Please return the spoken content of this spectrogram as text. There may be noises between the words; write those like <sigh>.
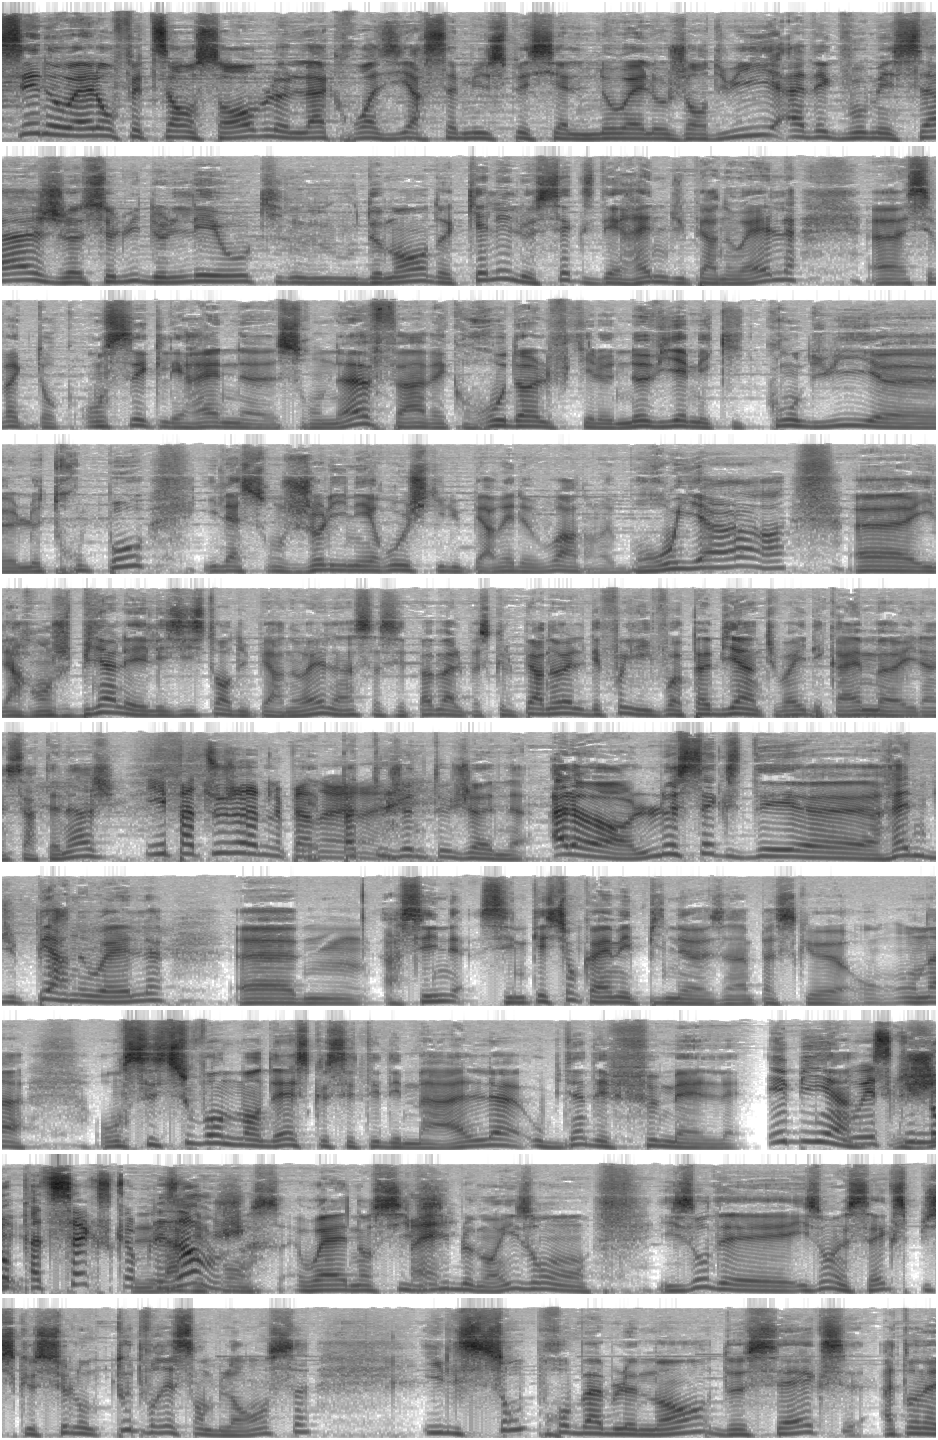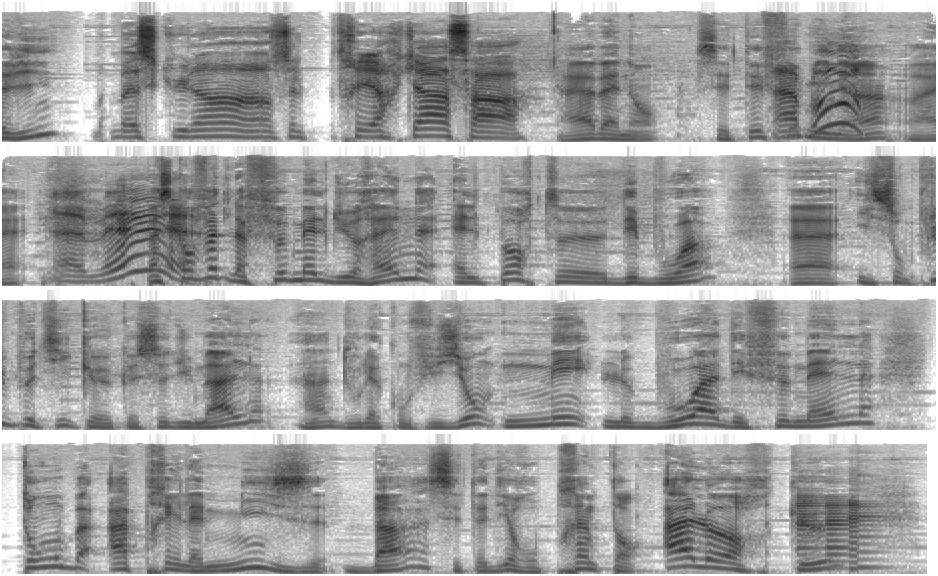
C'est Noël, on fête ça ensemble. La croisière s'amuse spéciale Noël aujourd'hui avec vos messages. Celui de Léo qui nous demande quel est le sexe des reines du Père Noël. Euh, c'est vrai que donc on sait que les reines sont neuf, hein, avec Rodolphe qui est le neuvième et qui conduit euh, le troupeau. Il a son joli nez rouge qui lui permet de voir dans le brouillard. Euh, il arrange bien les, les histoires du Père Noël. hein, ça c'est pas mal parce que le Père Noël des fois il voit pas bien. Tu vois, il est quand même, euh, il a un certain âge. Il est pas tout jeune, le Père Noël. Pas tout jeune, tout jeune. Alors, le sexe des euh, reines du Père Noël. Euh, c'est une, c'est une question quand même épineuse, hein, parce que on, on a, on s'est souvent demandé est-ce que c'était des mâles ou bien des femelles. Eh bien, Ou est-ce qu'ils n'ont pas de sexe comme les anges réponse. Ouais, non, si Ouais. visiblement ils ont, ils ont des, ils ont un sexe, puisque selon toute vraisemblance, ils sont probablement de sexe. À ton avis Masculin, hein, c'est le patriarcat, ça. Ah ben non, c'était Ah bon féminin. ouais. Ah mais Parce qu'en fait, la femelle du renne, elle porte euh, des bois. Euh, ils sont plus petits que, que ceux du mâle, hein, d'où la confusion. Mais le bois des femelles tombe après la mise bas, c'est-à-dire au printemps, alors que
